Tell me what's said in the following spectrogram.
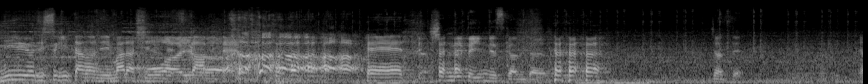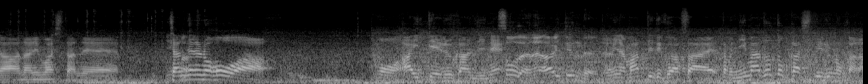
24時過ぎたのにまだ死ぬんですか？みたいな。へえって。死んでていいんですか？みたいな。じゃあって。いやーなりましたね。チャンネルの方はもう空いてる感じね。そうだよね空いてんだよね。みんな待っててください。多分2窓とかしてるのかな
